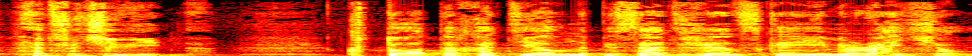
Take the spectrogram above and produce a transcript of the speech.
Это же очевидно. Кто-то хотел написать женское имя Рэйчел,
